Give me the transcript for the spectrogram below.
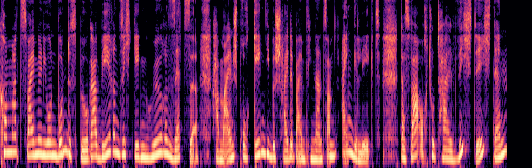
3,2 Millionen Bundesbürger wehren sich gegen höhere Sätze, haben Einspruch gegen die Bescheide beim Finanzamt eingelegt. Das war auch total wichtig, denn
